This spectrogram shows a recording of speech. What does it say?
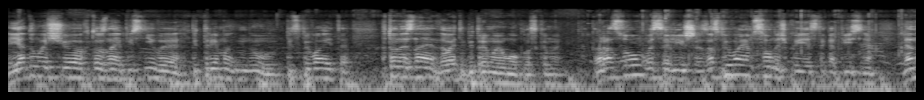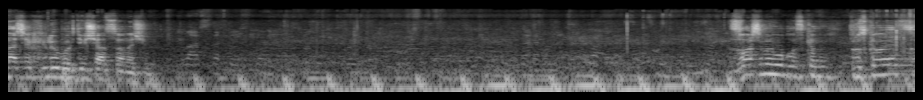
Я думаю, що хто знає пісні, ви підтримуєте, ну, підспіваєте. Хто не знає, давайте підтримуємо оплесками. Разом веселіше. Заспіваємо сонечко, є така пісня. Для наших любих дівчат сонечок. З вашими оплесками. Трускавець.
